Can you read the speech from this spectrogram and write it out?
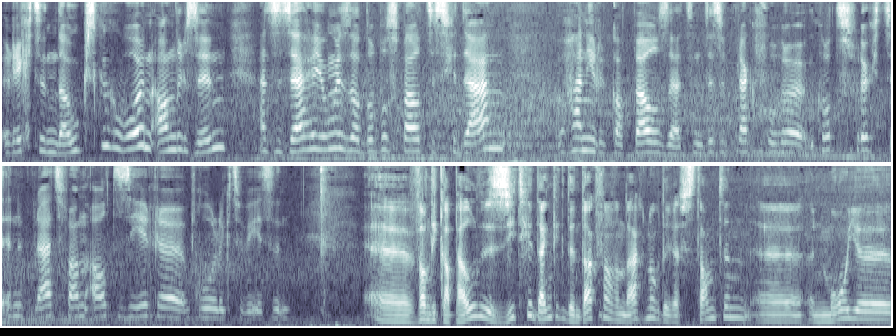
richten dat hoekje gewoon anders in. En ze zeggen, jongens, dat dobbelspel is gedaan. We gaan hier een kapel zetten. Het is een plek voor uh, godsvrucht in plaats van al te zeer uh, vrolijk te wezen. Uh, van die kapel ziet je denk ik de dag van vandaag nog de restanten uh, een mooie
